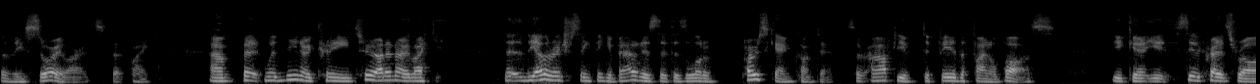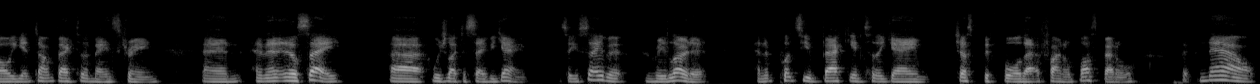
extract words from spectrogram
of these storylines, but like, um, but with Ni no Kuni too, I don't know, like. The, the other interesting thing about it is that there's a lot of post game content. So after you've defeated the final boss, you can you see the credits roll, you get dumped back to the main screen, and and then it'll say, uh, "Would you like to save your game?" So you save it and reload it, and it puts you back into the game just before that final boss battle. But now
